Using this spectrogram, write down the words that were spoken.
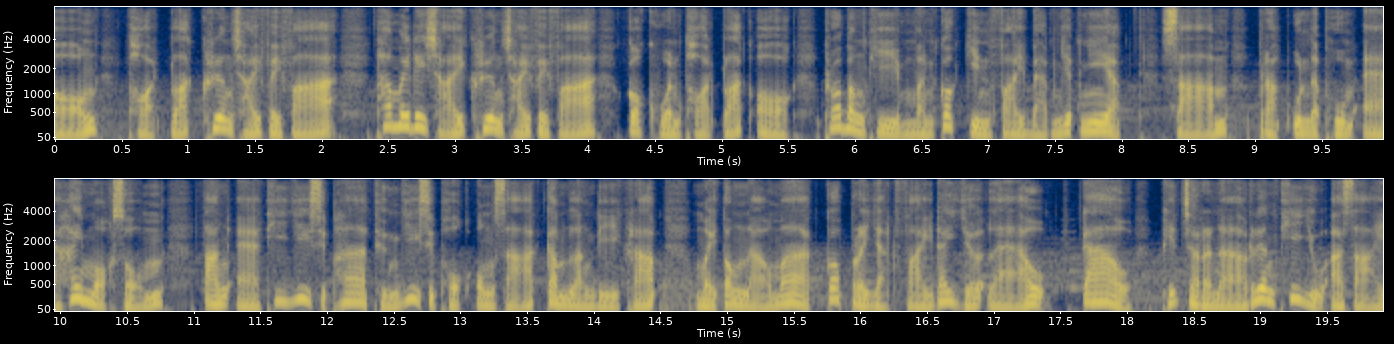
2. ถอดปลั๊กเครื่องใช้ไฟฟ้า ถ้าไม่ได้ใช้เครื่องใช้ไฟฟ้า ก็ควรถอดปลั๊กออก เพราะบางทีมันก็กินไฟแบบเงียบๆ 3. ปรับอุณหภูมิแอร์ให้เหมาะสม ตั้งแอร์ที่ 25-26 องศากำลังดีครับ ไม่ต้องหนาวมากก็ประหยัดไฟได้เยอะแล้ว 9. พิจารณาเรื่องที่อยู่อาศัย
